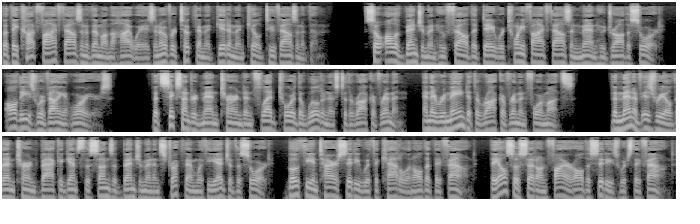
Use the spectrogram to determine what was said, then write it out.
but they caught 5,000 of them on the highways and overtook them at Gidom and killed 2,000 of them. So all of Benjamin who fell that day were 25,000 men who draw the sword, all these were valiant warriors. But 600 men turned and fled toward the wilderness to the rock of Rimmon, and they remained at the rock of Rimmon four months. The men of Israel then turned back against the sons of Benjamin and struck them with the edge of the sword, both the entire city with the cattle and all that they found. They also set on fire all the cities which they found.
